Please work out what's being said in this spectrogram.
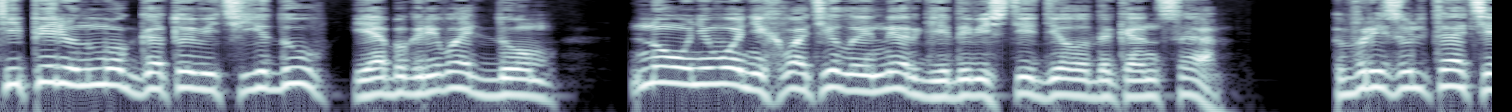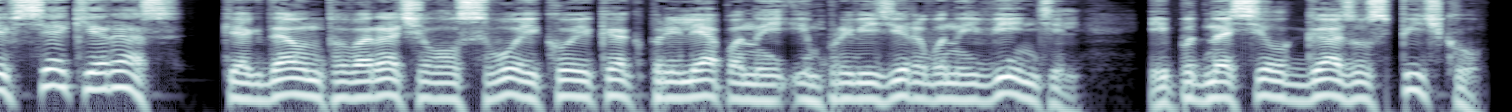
Теперь он мог готовить еду и обогревать дом, но у него не хватило энергии довести дело до конца. В результате всякий раз, когда он поворачивал свой кое-как приляпанный импровизированный вентиль и подносил к газу спичку,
